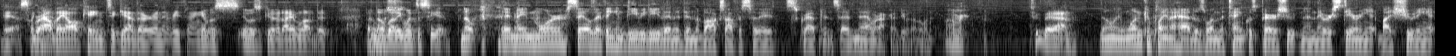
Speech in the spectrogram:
this, like how they all came together and everything. It was it was good. I loved it, but It was- nobody went to see it. Nope. It made more sales, I think, in DVD than it did in the box office. So they scrapped it and said, "Nah, we're not going to do another one." Bummer. Too bad. The only one complaint I had was when the tank was parachuting and they were steering it by shooting it.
